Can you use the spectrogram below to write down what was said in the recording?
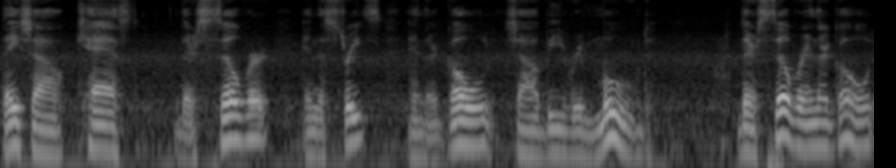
They shall cast their silver in the streets, and their gold shall be removed. Their silver and their gold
